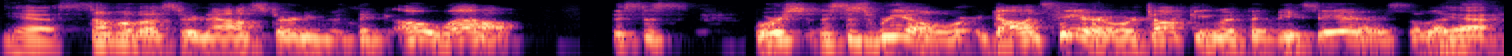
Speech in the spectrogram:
yes. some of us are now starting to think, oh wow, this is we're this is real. We're, God's here. We're talking with him. He's here. So let's yeah.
